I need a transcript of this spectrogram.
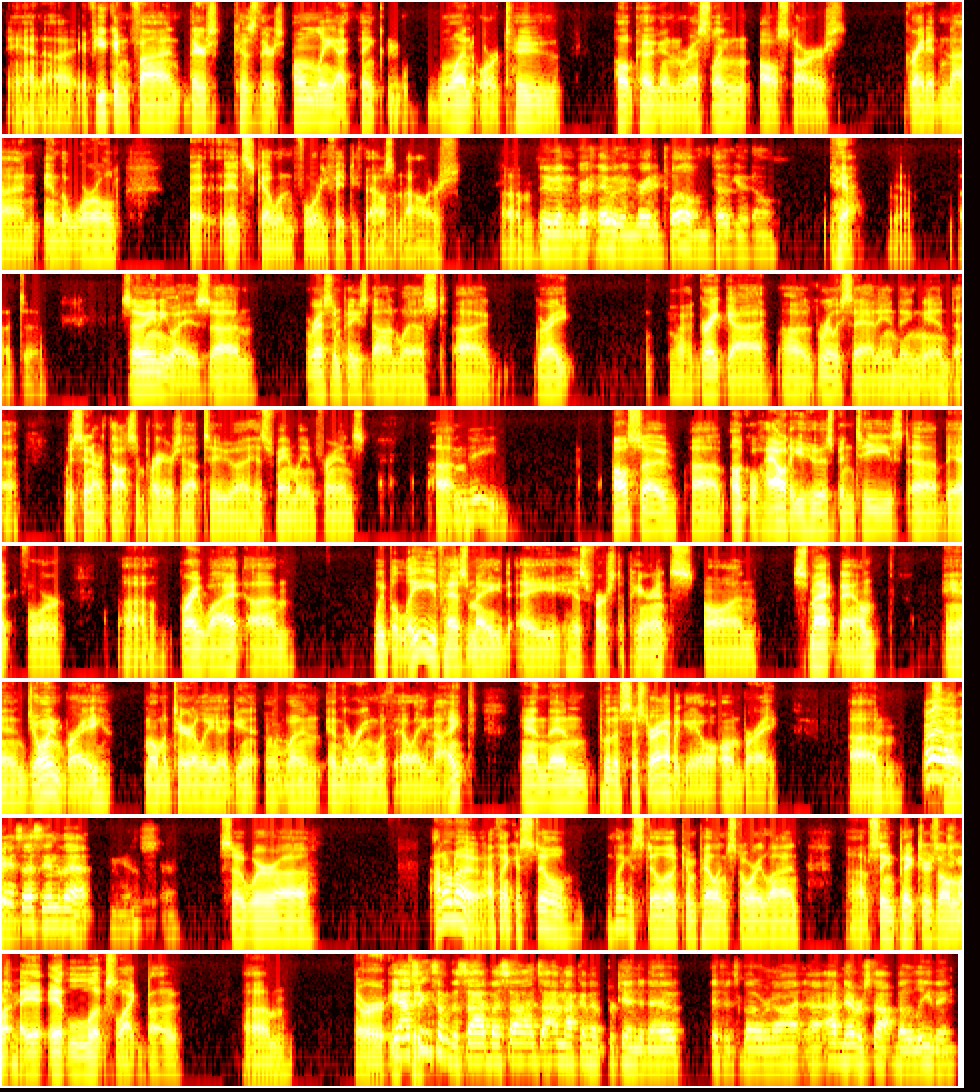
And uh, if you can find, there's because there's only, I think, one or two Hulk Hogan Wrestling All Stars graded nine in the world. uh, it's going forty, fifty thousand dollars. Um, they would have been they would have been graded twelve in the Tokyo Dome. Yeah, yeah, but uh, so anyways, um, rest in peace, Don West. Uh, great, uh, great guy. Uh, really sad ending, and uh, we send our thoughts and prayers out to uh, his family and friends. Um, Indeed. Also, uh, Uncle Howdy, who has been teased a bit for uh, Bray Wyatt, um, we believe has made a his first appearance on SmackDown and joined Bray momentarily again oh. when in the ring with LA Knight, and then put a Sister Abigail on Bray. Um, oh, so, okay, so that's the end of that. Yes. So we're uh I don't know. I think it's still I think it's still a compelling storyline. Uh, I've seen pictures online. It, it, looks like Bo. Um, or yeah, I've could... seen some of the side by sides. I'm not going to pretend to know if it's Bo or not. Uh, I've never stopped Bo leaving,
